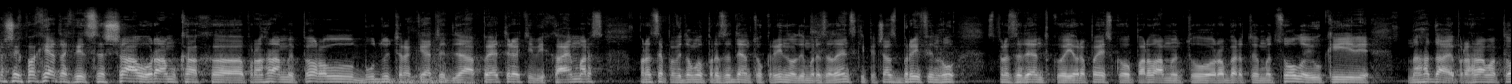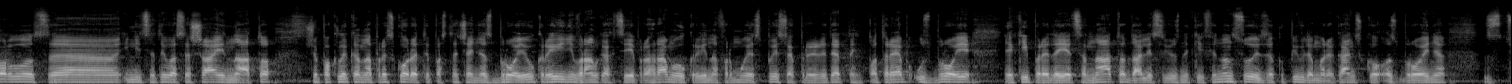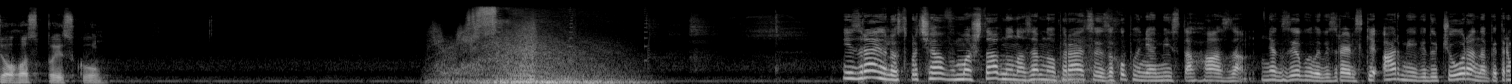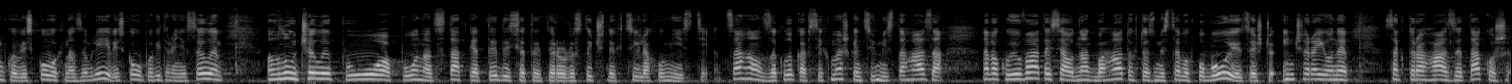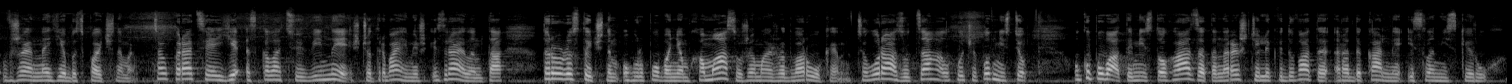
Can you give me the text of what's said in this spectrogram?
перших пакетах від США у рамках е, програми Перл будуть ракети для Петріотів і Хаймарс. Про це повідомив президент України Володимир Зеленський під час брифінгу з президенткою Європейського парламенту Робертою Мецолою у Києві. Нагадаю, програма Перл це ініціатива США і НАТО, що покликана прискорити постачання зброї Україні. В рамках цієї програми Україна формує список пріоритетних потреб у зброї, який передається НАТО. Далі союзники фінансують закупівлю американського озброєння з цього списку. Ізраїль розпочав масштабну наземну операцію захоплення міста Газа. Як заявили в ізраїльській армії від учора на підтримку військових на землі, військово-повітряні сили влучили по понад 150 терористичних цілях у місті. Цагал закликав всіх мешканців міста Газа евакуюватися. Однак багато хто з місцевих побоюється, що інші райони сектора Гази також вже не є безпечними. Ця операція є ескалацією війни, що триває між Ізраїлем та терористичним угрупованням Хамас уже майже два роки. Цього разу Цагал хоче повністю окупувати місто Газа та нарешті ліквідувати радикальний ісламістський рух.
